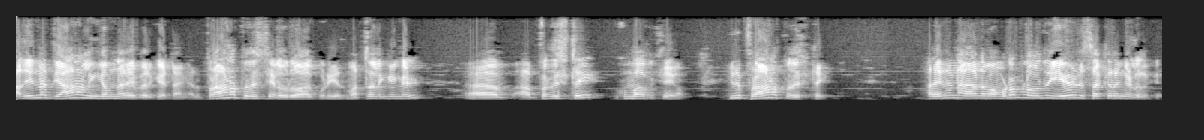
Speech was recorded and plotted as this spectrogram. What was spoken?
அது என்ன தியானலிங்கம் நிறைய பேர் கேட்டாங்க. அது பிராண பிரதிஷ்டையில் உருவாகக்கூடியது. மற்ற லிங்கங்கள் பிரதிஷ்டை கும்பாபிஷேகம். இது பிராண பிரதிஷ்டை. அது என்னன்னா நம்ம உடம்புல வந்து ஏழு சக்கரங்கள் இருக்கு.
